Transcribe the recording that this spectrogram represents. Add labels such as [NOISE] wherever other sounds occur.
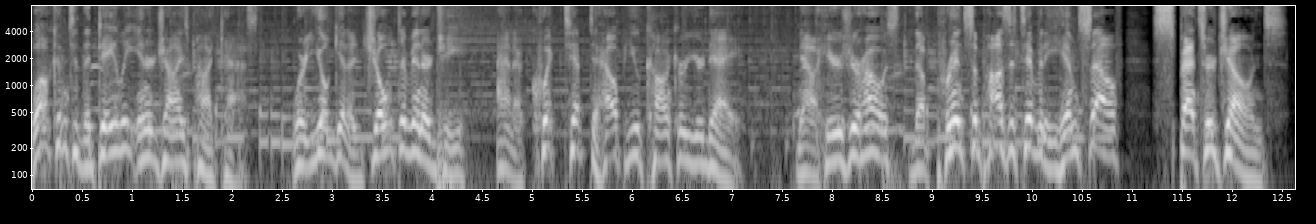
Welcome to the Daily Energize Podcast, where you'll get a jolt of energy and a quick tip to help you conquer your day. Now, here's your host, the Prince of Positivity himself, Spencer Jones.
